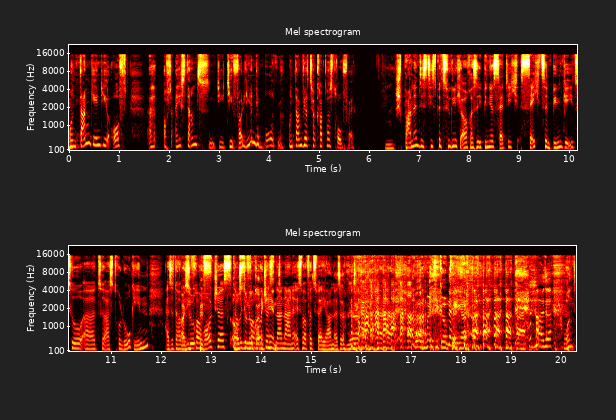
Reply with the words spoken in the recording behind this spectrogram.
Und dann gehen die oft äh, aufs Eis tanzen, die, die verlieren den Boden und dann wird es eine Katastrophe. Spannend ist diesbezüglich auch, also ich bin ja seit ich 16 bin, gehe ich zu, äh, zur Astrologin. Also da habe Also ich Frau Rogers, da habe ich die Frau Rogers, kennt? nein, nein, nein, es war vor zwei Jahren. Also. Also, und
